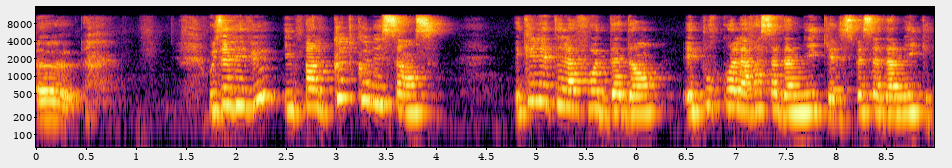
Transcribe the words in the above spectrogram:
vous avez vu, il parle que de connaissance. Et quelle était la faute d'Adam Et pourquoi la race adamique, l'espèce adamique,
